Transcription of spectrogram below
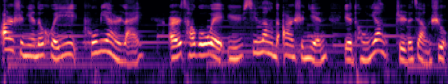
二十年的回忆扑面而来。而曹国伟与新浪的二十年也同样值得讲述。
